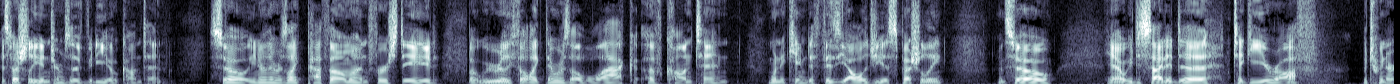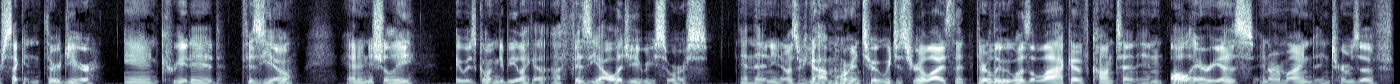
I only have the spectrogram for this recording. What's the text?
especially in terms of video content. So, you know, there was like Pathoma and first aid, but we really felt like there was a lack of content when it came to physiology especially. And so, yeah, we decided to take a year off between our second and third year and created Physeo. And initially, it was going to be like a, a physiology resource and then, you know, as we got more into it, we just realized that there really was a lack of content in all areas in our mind in terms of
